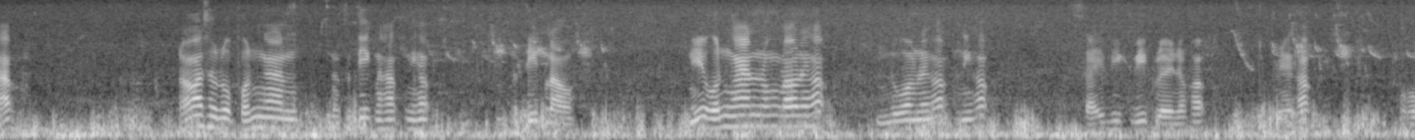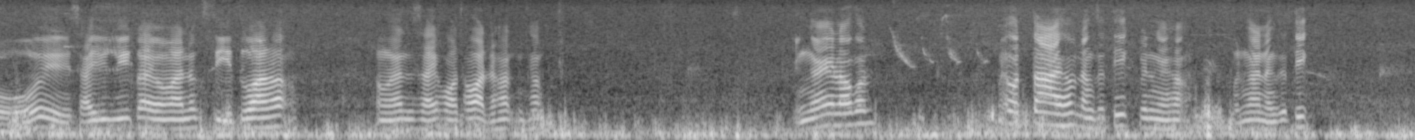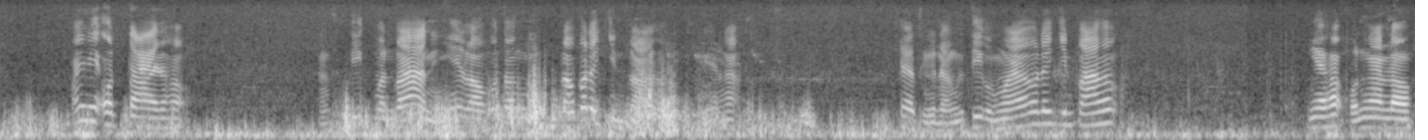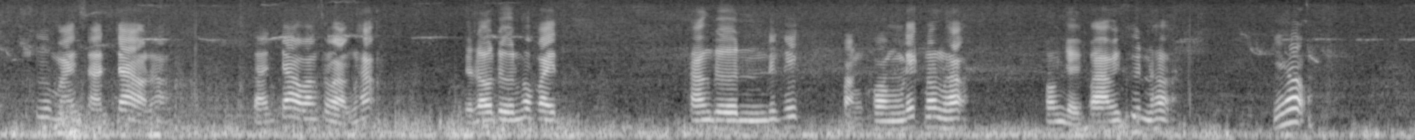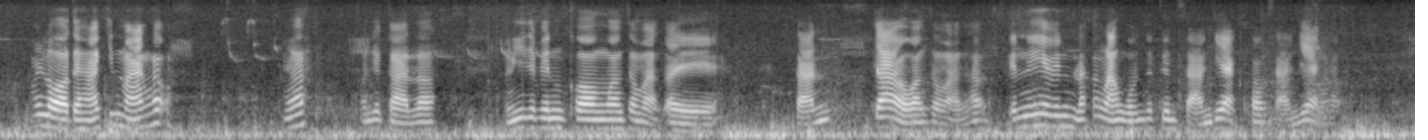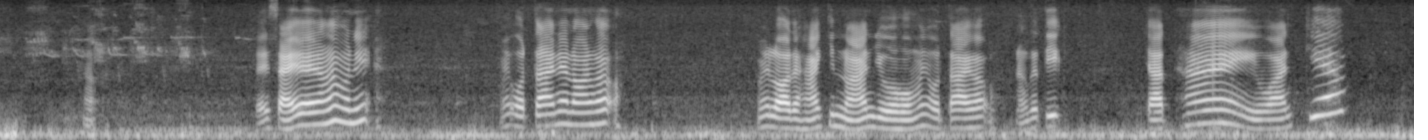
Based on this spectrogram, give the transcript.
ครับเรามาสรุปผลงานหนังสติ๊กนะครับนี่ครับสติ๊กเรานี่ผลงานของเราเลยครับ รวมเลยครับนี่ครับ ใส่วิกวิกเลยนะครับนี่ครับโอ้โหใส่วิกวิกได้ประมาณสักสี่ตัวครับตรงนั้นใส่คอทอดนะครับนี่ครับยังไงเราก็ไม่อดตายครับหนังสติ๊กเป็นไงครับผลงานหนังสติ๊ก ไม่มีอดตายนะครับหนังสติ๊กบ้านๆอย่างนี้เราก็ต้องเราก็ได้กินปลาครับอย่นี้นะแค่ถือหนังสติ๊กออกมาก็ได้กินปลาครับ เนี่ยครับผลงานเราคือหมายสารเจ้านะครับสารเจ้าวังสว่างนะครับเดี๋ยวเราเดินเข้าไปทางเดินเล็กๆฝั่งคลองเล็กนั่นครับคลองใหญ่ปลาไม่ขึ้นนะครับนี่ครับ ไม่รอแต่หากินหมานครับนะบรรยากาศเราอันนี้จะเป็นคลองวังสมัครไอศาลเจ้าวังสมัครครับเป็นนี้เป็นข้างหลังผมจะเป็นสามแยกคลองสามแยกครับครับใสๆเลยนะครับวันนี้ ไม่อดตายแน่นอนครับ ไม่รอแต่หากินหวานอยู่ผมไม่อดตายครับ หนังสติ๊กจัดให้หวานเจี๊ยบ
